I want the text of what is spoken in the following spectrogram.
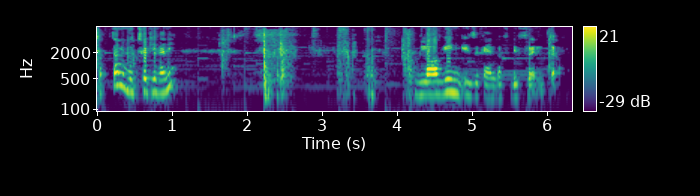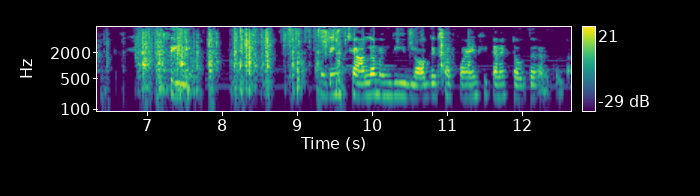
చెప్తాను ముచ్చట్లు కానీ vlogging is kind of different feeling I think చాలా మంది వ్లాగర్స్ ఆ పాయింట్కి కనెక్ట్ అవుతారు అనుకుంటా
